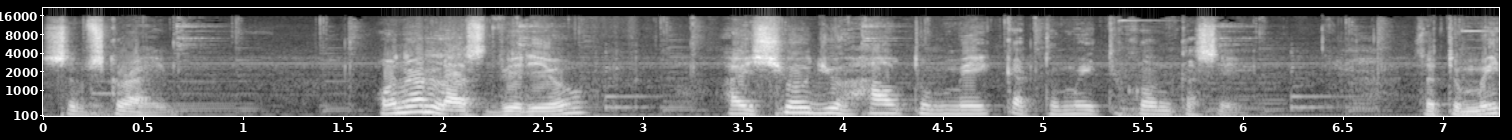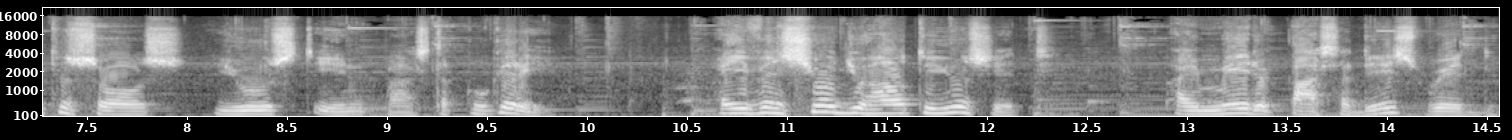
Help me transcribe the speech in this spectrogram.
subscribe. On our last video, I showed you how to make a tomato concasse, the tomato sauce used in pasta cookery. I even showed you how to use it. I made a pasta dish with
